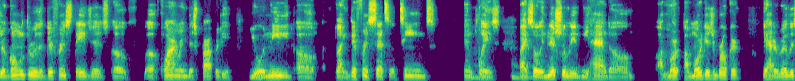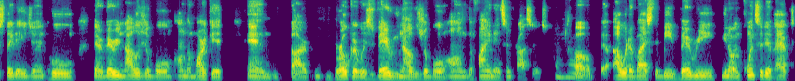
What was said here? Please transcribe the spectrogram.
you're going through the different stages of acquiring this property, you will mm-hmm. need uh like different sets of teams in mm-hmm. place. Mm-hmm. Like so, initially we had um a, mor- a mortgage broker. We had a real estate agent who they're very knowledgeable on the market, and our broker was very knowledgeable on the financing process. Mm-hmm. Uh, I would advise to be very, you know, inquisitive, ask,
